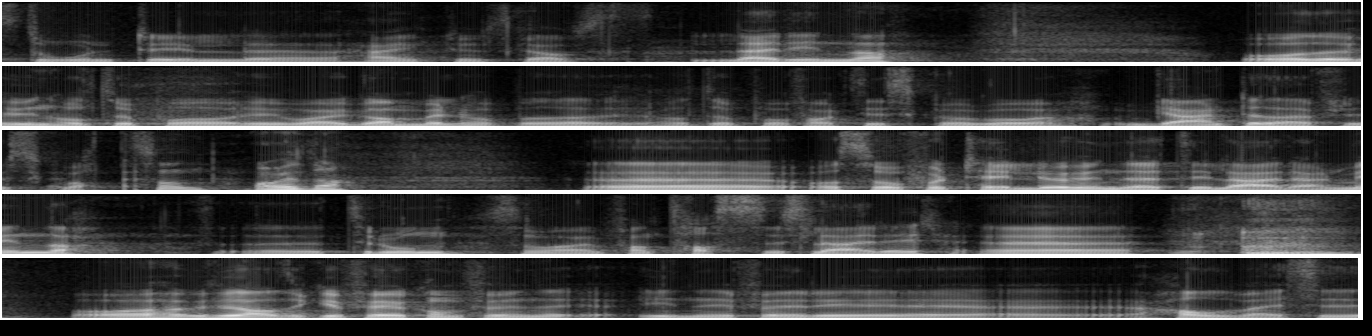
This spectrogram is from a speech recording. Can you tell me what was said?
stolen til uh, heimkunnskapslærerinna. Og hun holdt jo på, hun var jo gammel, holdt jo på faktisk å gå gærent det der, for hun skvatt sånn. Oi da. Uh, og så forteller hun det til læreren min, da, eh, Trond, som var en fantastisk lærer. Uh, og hun hadde ikke før kommet inn i før i eh, halvveis i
